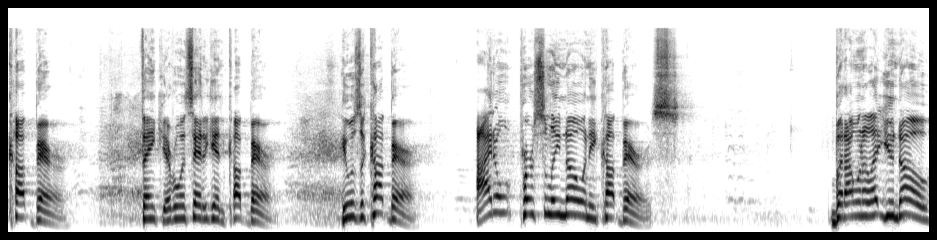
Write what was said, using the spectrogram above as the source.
cupbearer. Thank you. Everyone say it again cupbearer. He was a cupbearer. I don't personally know any cupbearers, but I want to let you know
